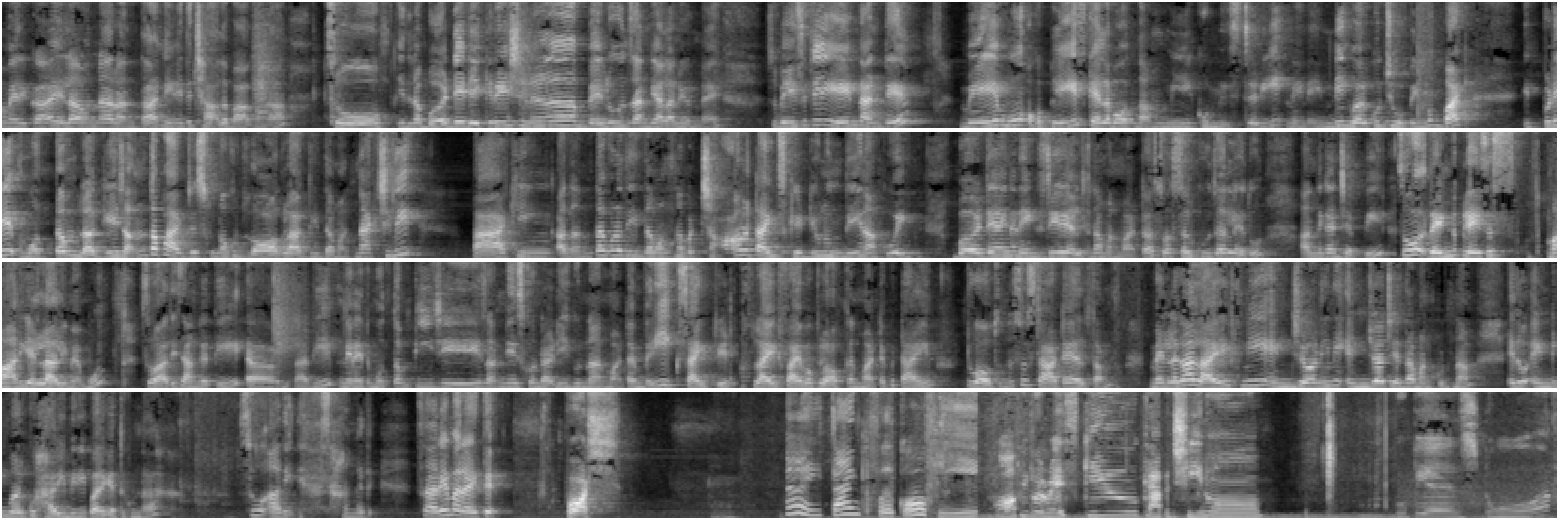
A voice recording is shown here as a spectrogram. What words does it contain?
America ఎలా ఉన్నారంతా నేనైతే చాలా బాగున్నా. సో ఇది నా బర్త్డే డెకరేషన్ బెలూన్స్ అన్నీ అలానే ఉన్నాయి. సో బేసిక్లీ ఏంటంటే మేము ఒక ప్లేస్కి వెళ్ళబోతున్నాం. మీకు మిస్టరీ నేను ఎండింగ్ వరకు చూపించు బట్ ఇప్పుడే మొత్తం లగేజ్ అంతా ప్యాక్ చేసుకున్న ఒక వ్లాగ్ లాగా తీద్దాం అనుకున్నా. యాక్చువల్లీ ప్యాకింగ్ అదంతా కూడా తీద్దాం అనుకున్నా బట్ చాలా టైట్ స్కెడ్యూల్ ఉంది. నాకు బర్త్డే అయినా నెక్స్ట్ డే వెళ్తున్నాం అనమాట సో అస్సలు కుదరలేదు అందుకని చెప్పి. సో రెండు ప్లేసెస్ మారి వెళ్ళాలి మేము. సో అది సంగతి. అది నేనైతే మొత్తం పీజేస్ అన్నీ వేసుకొని రెడీగా ఉన్నా అనమాట I'm very excited flight five oh clock అనమాట ఇప్పుడు టైం టూ అవుతుంది. సో స్టార్ట్ అయ్యి వెళ్తాం. మెల్లగా లైఫ్ని జర్నీని ఎంజాయ్ చేద్దాం అనుకుంటున్నాం. ఏదో ఎండింగ్ వరకు హరిబిరి పరిగెత్తకుండా. సో అది సంగతి. సరే మరి అయితే. Posh. Thank you for the coffee. Coffee for rescue cappuccino UPS store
